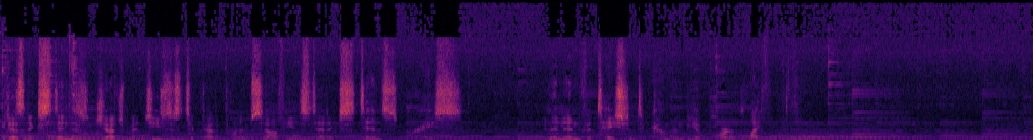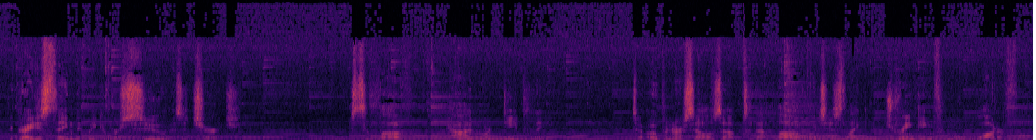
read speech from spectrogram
He doesn't extend his judgment. Jesus took that upon himself. He instead extends grace and an invitation to come and be a part of life with him. The greatest thing that we can pursue as a church is to love God more deeply to open ourselves up to that love, which is like drinking from a waterfall.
